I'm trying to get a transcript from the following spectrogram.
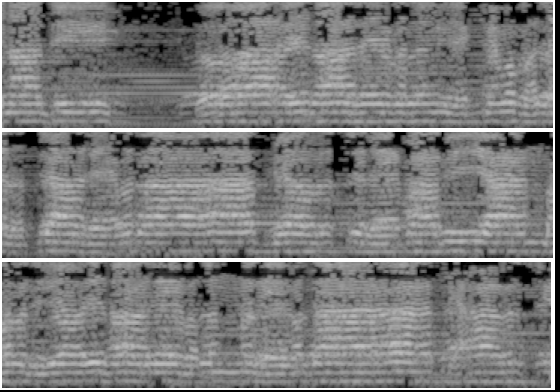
योगायता देवतम् यज्ञमुपदत्या देवताभ्यो वृष्टि देवाबीयान् भवति यो यथा देवतन्न देवताभ्यावृष्टि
